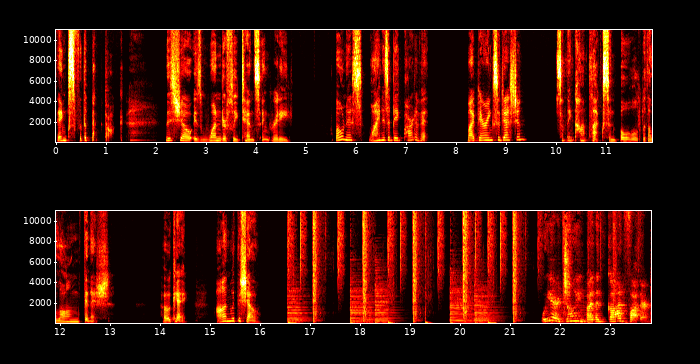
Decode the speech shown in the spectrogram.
Thanks for the pep talk. This show is wonderfully tense and gritty. Bonus wine is a big part of it. My pairing suggestion? Something complex and bold with a long finish. Okay, on with the show. We are joined by the godfather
